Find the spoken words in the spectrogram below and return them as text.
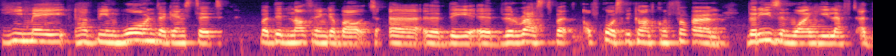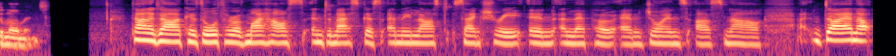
he may have been warned against it, but did nothing about uh, the uh, the rest. But of course, we can't confirm the reason why he left at the moment. Diana Darke is author of My House in Damascus and The Last Sanctuary in Aleppo and joins us now. Diana,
